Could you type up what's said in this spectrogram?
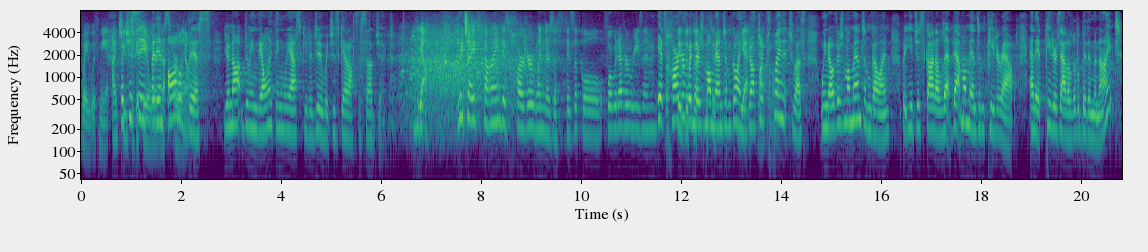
way with me. I choose but you to get see, the awareness but in all of on. this you're not doing the only thing we ask you to do which is get off the subject. Yeah. Which I find is harder when there's a physical for whatever reason it's harder physical, when there's momentum going. Yes, you don't have to explain it to us. We know there's momentum going but you just got to let that momentum peter out. And it peters out a little bit in the night.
